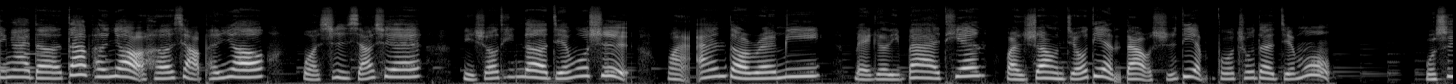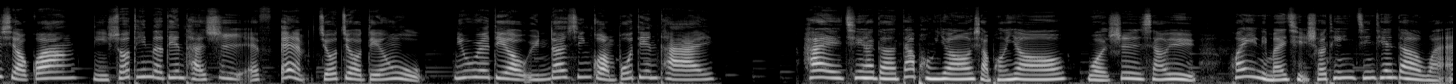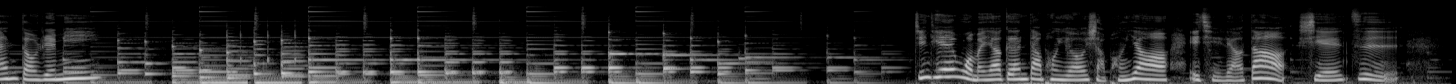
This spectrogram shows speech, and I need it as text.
亲爱的大朋友和小朋友，我是小雪。你收听的节目是《晚安哆瑞咪》，每个礼拜天晚上九点到十点播出的节目。我是小光，你收听的电台是 FM 九九点五 New Radio 云端新广播电台。嗨，亲爱的大朋友、小朋友，我是小雨，欢迎你们一起收听今天的晚安哆瑞咪。今天我们要跟大朋友、小朋友一起聊到鞋子。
